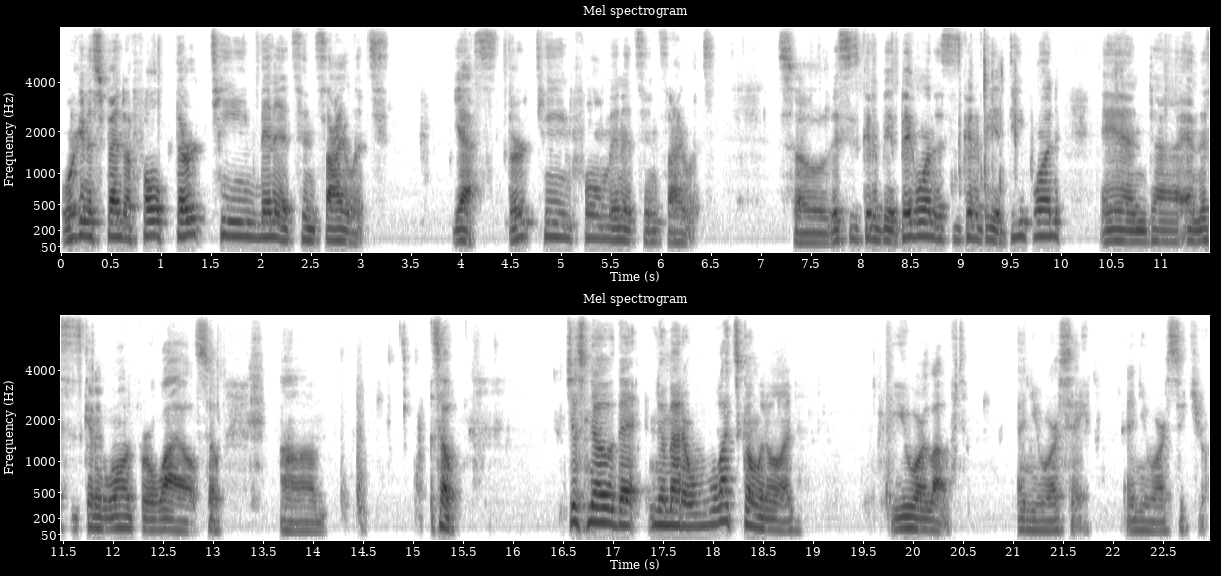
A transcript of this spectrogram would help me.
we're going to spend a full 13 minutes in silence. Yes, 13 full minutes in silence. So this is going to be a big one. This is going to be a deep one, and uh, and this is going to go on for a while. So, um, so just know that no matter what's going on, you are loved and you are safe and you are secure.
